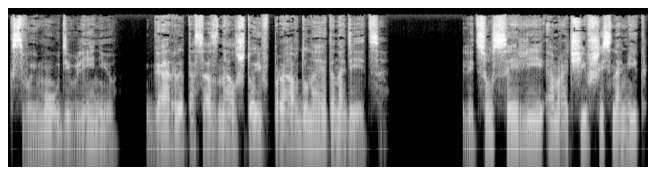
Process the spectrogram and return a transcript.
К своему удивлению, Гаррет осознал, что и вправду на это надеется. Лицо Серрии, омрачившись на миг,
